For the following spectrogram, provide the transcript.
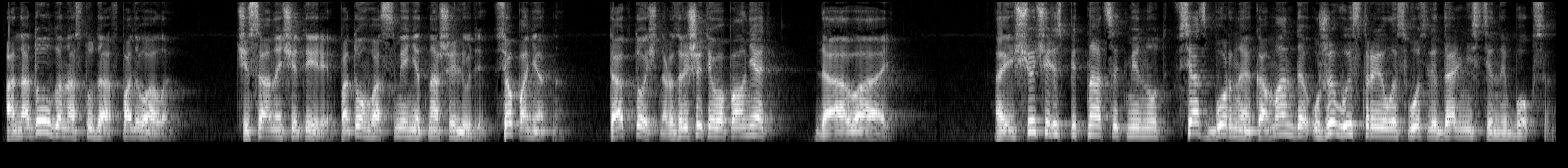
А надолго нас туда, в подвалы? Часа на четыре. Потом вас сменят наши люди. Все понятно? Так точно. Разрешите выполнять? Давай. А еще через 15 минут вся сборная команда уже выстроилась возле дальней стены бокса.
